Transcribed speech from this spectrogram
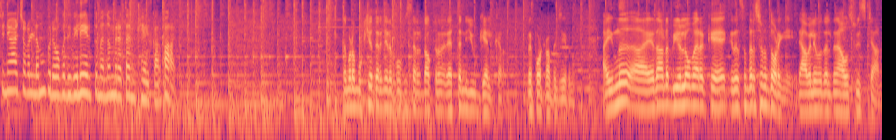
ശനിയാഴ്ചകളിലും പുരോഗതി വിലയിരുത്തുമെന്നും രത്തൻ ഖേൽക്കർ പറഞ്ഞു. നമ്മുടെ മുഖ്യ തെരഞ്ഞെടുപ്പ് officer doctor Rathan U Kelkar റിപ്പോർട്ടിനൊപ്പം ചേരുന്നു. ഇന്ന് ഏതാണ്ട് ബി എൽ ഒമാരൊക്കെ ഗൃഹസന്ദർശനം തുടങ്ങി. രാവിലെ മുതൽ തന്നെ ഹൗസ് വിസിറ്റ് ആണ്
